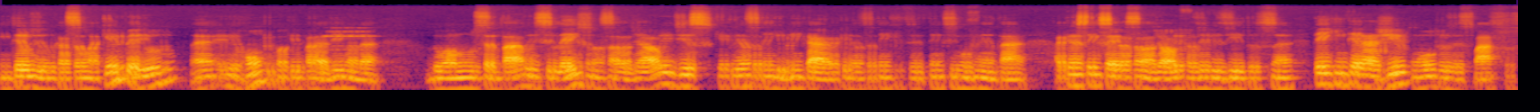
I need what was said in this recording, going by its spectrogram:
em termos de educação naquele período, né, ele rompe com aquele paradigma da do aluno sentado em silêncio na sala de aula e diz que a criança tem que brincar, a criança tem que, tem que se movimentar, a criança tem que sair da sala de aula e fazer visitas, né? tem que interagir com outros espaços,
